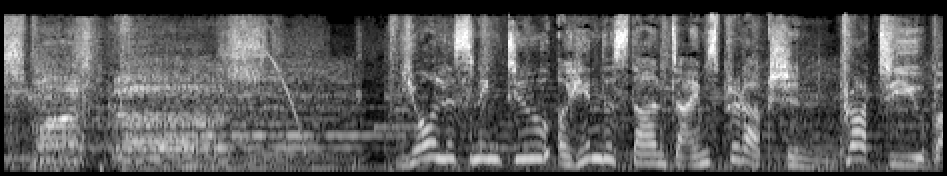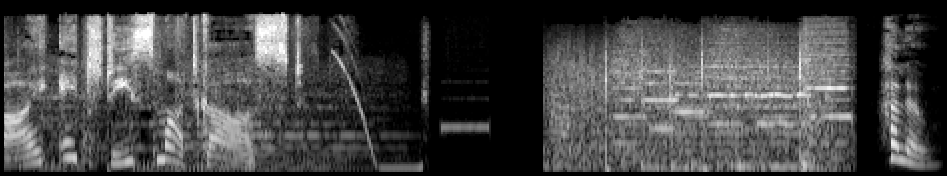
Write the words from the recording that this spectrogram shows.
Smartcast. You're listening to a Hindustan Times production brought to you by HT Smartcast. Hello,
